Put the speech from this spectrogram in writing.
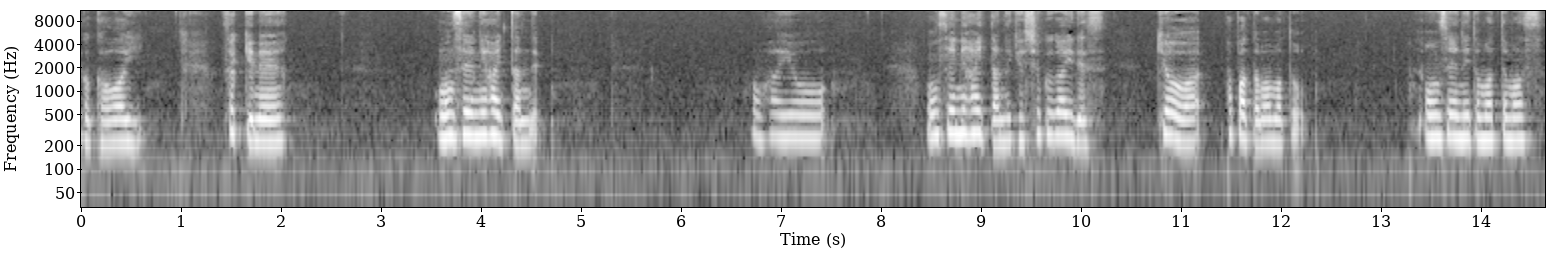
が可愛い。さっきね温泉に入ったんで。おはよう。温泉に入ったんで血色がいいです。今日はパパとママと温泉に泊まってます。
